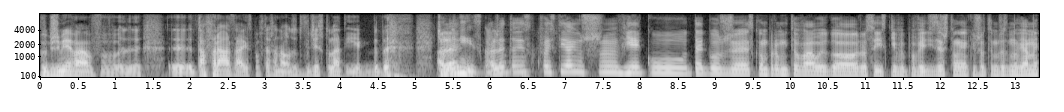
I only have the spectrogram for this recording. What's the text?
wybrzmiewa, w, w, ta fraza jest powtarzana od 20 lat i jak gdyby ciągle nie jest skończona. Ale to jest kwestia już y, wieku tego, że skompromitowały go rosyjskie wypowiedzi. Zresztą jak już o tym rozmawiamy,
